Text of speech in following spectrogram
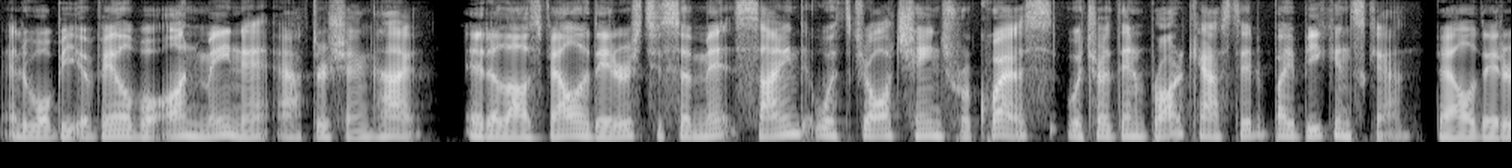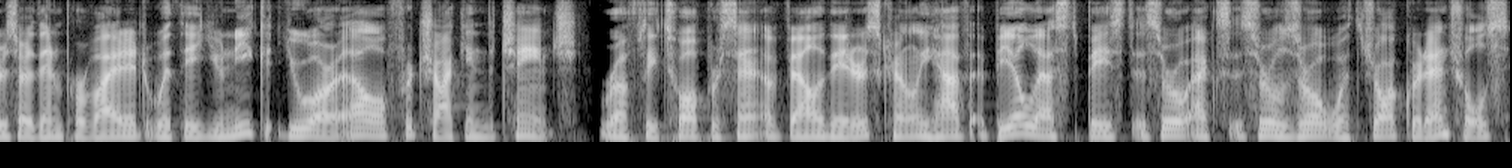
and will be available on mainnet after Shanghai. It allows validators to submit signed withdrawal change requests, which are then broadcasted by BeaconScan. Validators are then provided with a unique URL for tracking the change. Roughly 12% of validators currently have BLS based 0x00 withdrawal credentials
